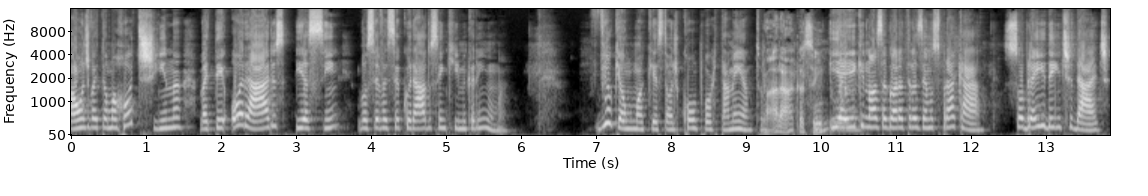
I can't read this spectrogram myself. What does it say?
onde vai ter uma rotina, vai ter horários e assim você vai ser curado sem química nenhuma. Viu que é uma questão de comportamento? Caraca, sim. E aí que nós agora trazemos para cá sobre a identidade.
